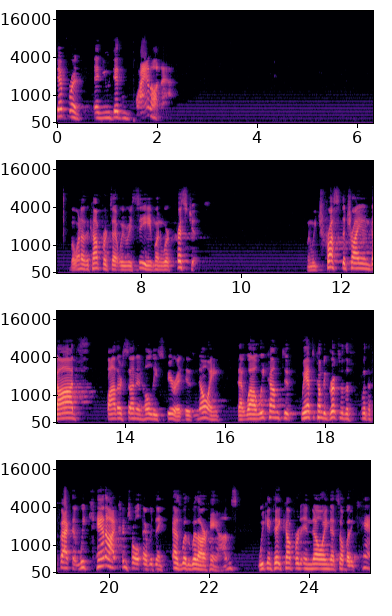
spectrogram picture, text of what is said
different, and you didn't plan on that. But one of the comforts that we receive when we're Christians, when we trust the triune God, Father, Son, and Holy Spirit, is knowing that while we come to, we have to come to grips with the, with the fact that we cannot control everything as with, with our hands, we can take comfort in knowing that somebody can.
